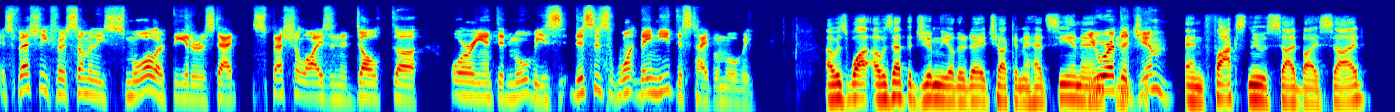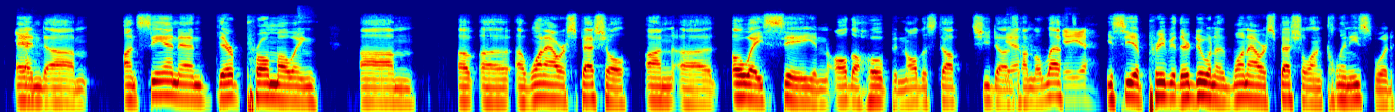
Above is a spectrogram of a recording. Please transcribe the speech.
especially for some of these smaller theaters that specialize in adult uh, oriented movies. This is one they need this type of movie. I was wa- I was at the gym the other day, Chuck, and they had CNN. you were at the and- gym. and Fox News side by side. Yeah. And um, on CNN, they're promoting um, a, a, a one hour special on uh, OAC and all the hope and all the stuff she does. Yeah. On the left, Yeah, yeah. you see a preview. They're doing a one hour special on Clint Eastwood.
